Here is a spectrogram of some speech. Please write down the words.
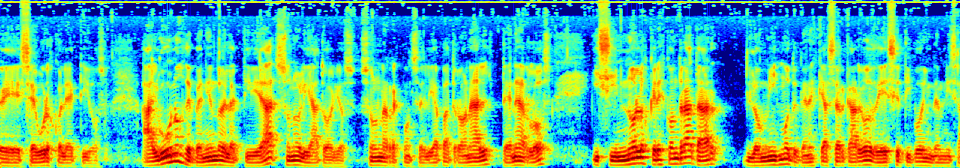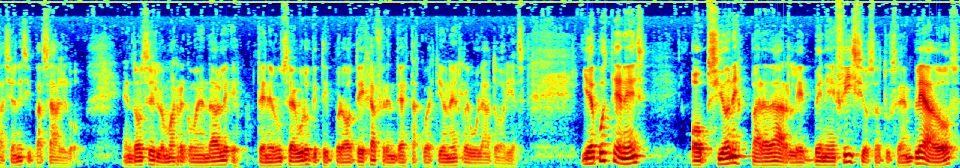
eh, seguros colectivos. Algunos, dependiendo de la actividad, son obligatorios, son una responsabilidad patronal tenerlos y si no los querés contratar, lo mismo te tenés que hacer cargo de ese tipo de indemnizaciones si pasa algo. Entonces lo más recomendable es tener un seguro que te proteja frente a estas cuestiones regulatorias. Y después tenés opciones para darle beneficios a tus empleados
